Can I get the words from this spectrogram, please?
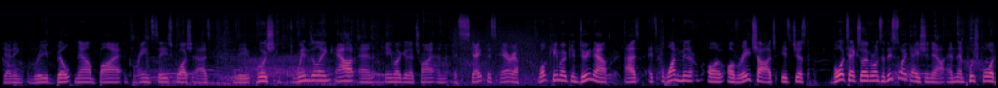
getting rebuilt now by Green Sea Squash as the push dwindling out and Chemo going to try and escape this area. What Chemo can do now as it's one minute of, of recharge is just Vortex over onto this location now and then push forward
